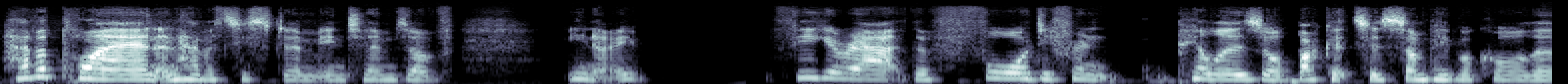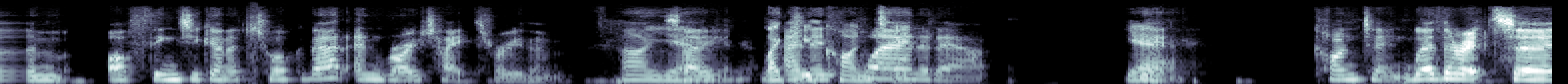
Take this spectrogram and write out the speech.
have a plan and have a system in terms of, you know, figure out the four different pillars or buckets as some people call them of things you're going to talk about and rotate through them. Oh, yeah. So like and your then content. plan it out. yeah. Content, whether it's a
